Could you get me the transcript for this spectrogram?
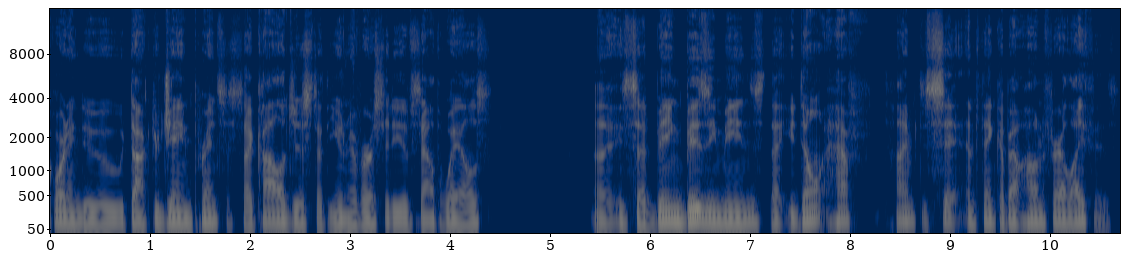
According to Dr. Jane Prince, a psychologist at the University of South Wales, uh, he said, being busy means that you don't have time to sit and think about how unfair life is.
